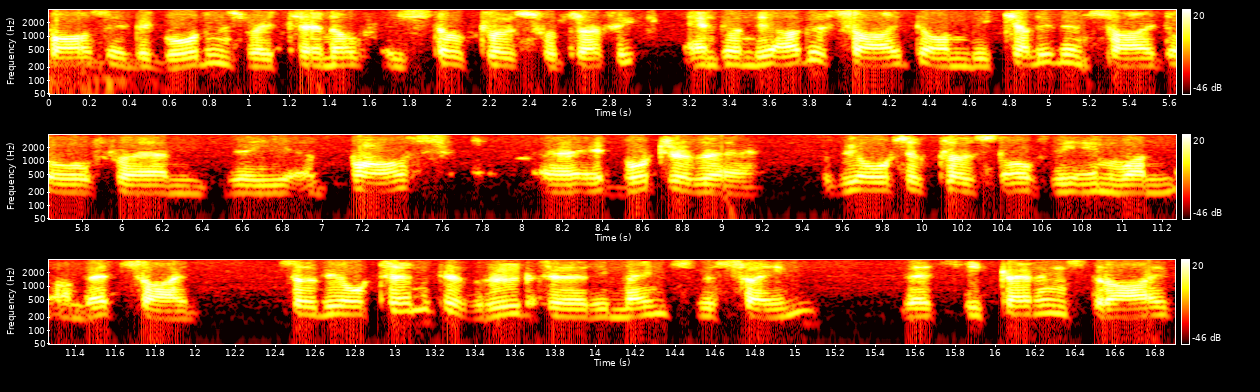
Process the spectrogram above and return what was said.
Pass at the Gordons Bay Tunnel is still closed for traffic. And on the other side, on the Caledon side of um, the pass uh, at Bot River, we also closed off the N1 on that side. So the alternative route uh, remains the same. That's the Clarence Drive,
